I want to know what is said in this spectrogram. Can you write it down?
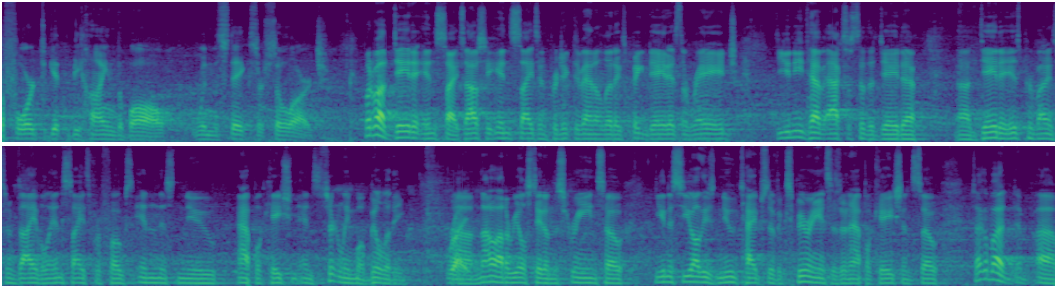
afford to get behind the ball when the stakes are so large. What about data insights? Obviously insights and predictive analytics, big data is the rage. Do You need to have access to the data. Uh, data is providing some valuable insights for folks in this new application and certainly mobility. Right. Um, not a lot of real estate on the screen, so you're going to see all these new types of experiences and applications. So talk about uh,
